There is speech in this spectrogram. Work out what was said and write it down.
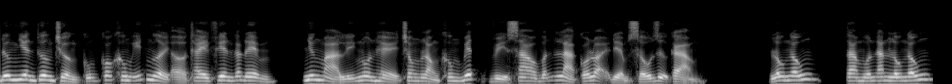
Đương nhiên thương trường cũng có không ít người ở thay phiên các đêm, nhưng mà lý ngôn hề trong lòng không biết vì sao vẫn là có loại điểm xấu dự cảm. Lâu ngỗng, ta muốn ăn lâu ngỗng.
